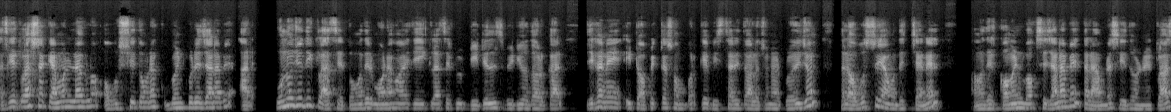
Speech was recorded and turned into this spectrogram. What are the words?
আজকে ক্লাসটা কেমন লাগল অবশ্যই তোমরা কমেন্ট করে জানাবে। আর কোনো যদি ক্লাসে তোমাদের মনে হয় যে এই ক্লাসে একটু ডিটেলস ভিডিও দরকার, যেখানে এই টপিকটা সম্পর্কে বিস্তারিত আলোচনার প্রয়োজন, তাহলে অবশ্যই আমাদের চ্যানেল আমাদের কমেন্ট বক্সে জানাবে, তাহলে আমরা সেই ধরনের ক্লাস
